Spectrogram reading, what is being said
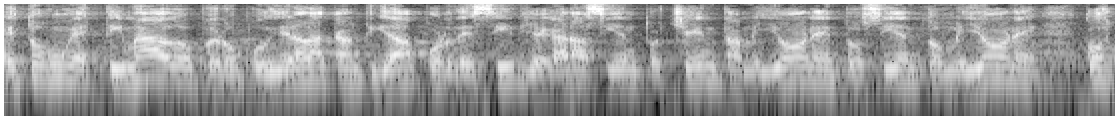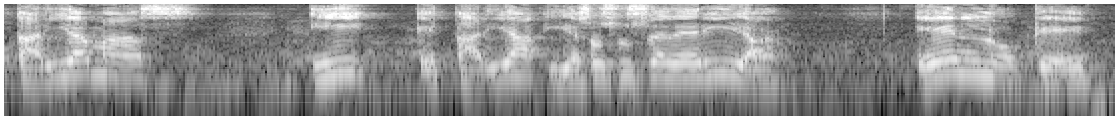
esto es un estimado, pero pudiera la cantidad, por decir, llegar a 180 millones, 200 millones, costaría más y estaría, y eso sucedería en lo que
